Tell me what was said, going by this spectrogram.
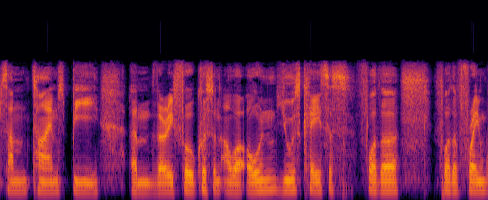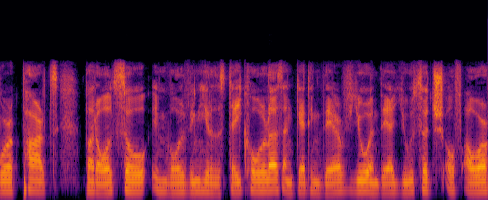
sometimes be um, very focused on our own use cases for the for the framework parts, but also involving here the stakeholders and getting their view and their usage of our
